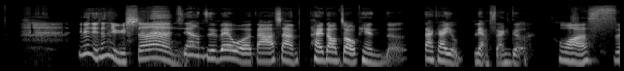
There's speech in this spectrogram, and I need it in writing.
因为你是女生，这样子被我搭讪拍到照片的大概有两三个。哇塞，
